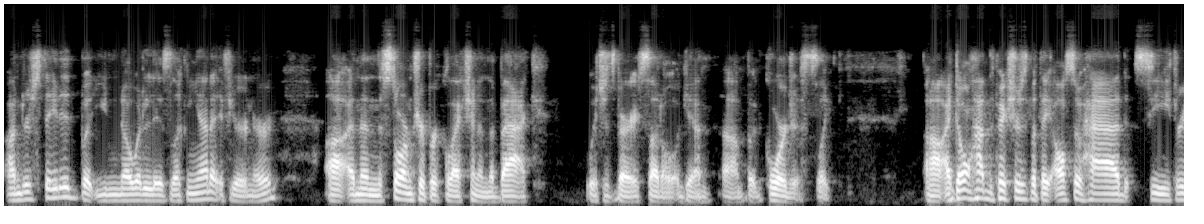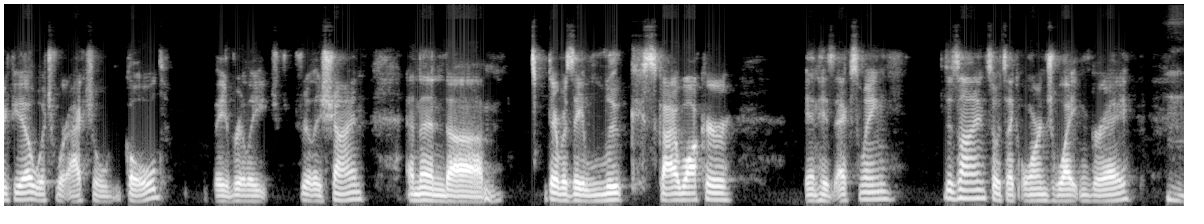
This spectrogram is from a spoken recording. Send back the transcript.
understated, but you know what it is looking at it if you're a nerd. Uh, and then the Stormtrooper collection in the back, which is very subtle again, um, but gorgeous. Like uh, I don't have the pictures, but they also had C3PO, which were actual gold. They really, really shine. And then um, there was a Luke Skywalker in his X-wing design, so it's like orange, white, and gray. Hmm.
